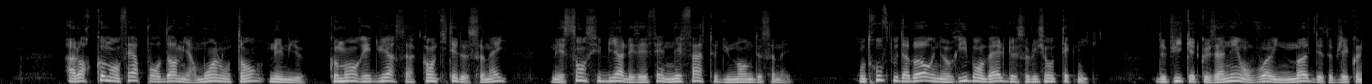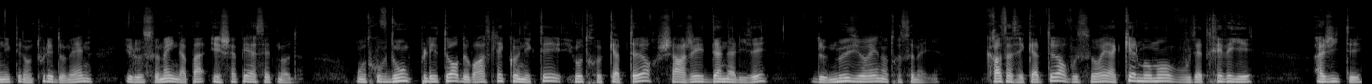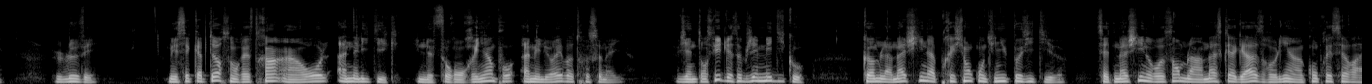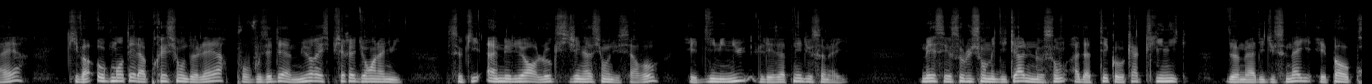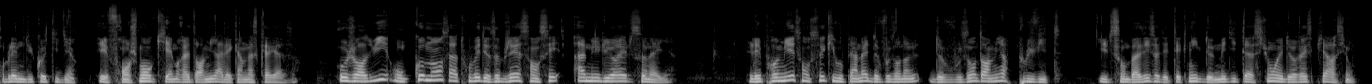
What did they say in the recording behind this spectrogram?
Alors comment faire pour dormir moins longtemps mais mieux? Comment réduire sa quantité de sommeil mais sans subir les effets néfastes du manque de sommeil? On trouve tout d'abord une ribambelle de solutions techniques. Depuis quelques années, on voit une mode des objets connectés dans tous les domaines et le sommeil n'a pas échappé à cette mode. On trouve donc pléthore de bracelets connectés et autres capteurs chargés d'analyser, de mesurer notre sommeil. Grâce à ces capteurs, vous saurez à quel moment vous vous êtes réveillé, agité, levé. Mais ces capteurs sont restreints à un rôle analytique. Ils ne feront rien pour améliorer votre sommeil. Viennent ensuite les objets médicaux, comme la machine à pression continue positive. Cette machine ressemble à un masque à gaz relié à un compresseur à air qui va augmenter la pression de l'air pour vous aider à mieux respirer durant la nuit, ce qui améliore l'oxygénation du cerveau et diminue les apnées du sommeil. Mais ces solutions médicales ne sont adaptées qu'au cas clinique de maladie du sommeil et pas aux problèmes du quotidien. Et franchement, qui aimerait dormir avec un masque à gaz Aujourd'hui, on commence à trouver des objets censés améliorer le sommeil. Les premiers sont ceux qui vous permettent de vous endormir plus vite. Ils sont basés sur des techniques de méditation et de respiration.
